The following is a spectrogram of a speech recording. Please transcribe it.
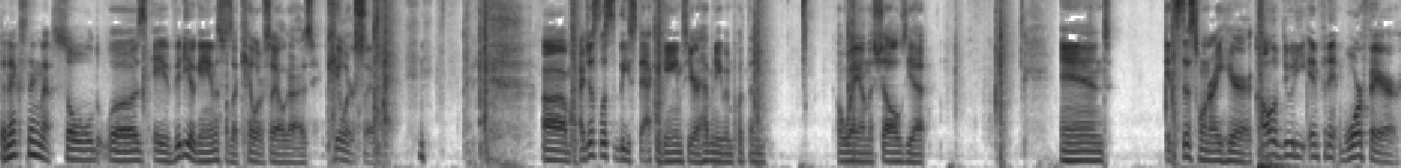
The next thing that sold was a video game. This was a killer sale, guys. Killer sale. um, I just listed these stack of games here. I haven't even put them away on the shelves yet. And it's this one right here Call of Duty Infinite Warfare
